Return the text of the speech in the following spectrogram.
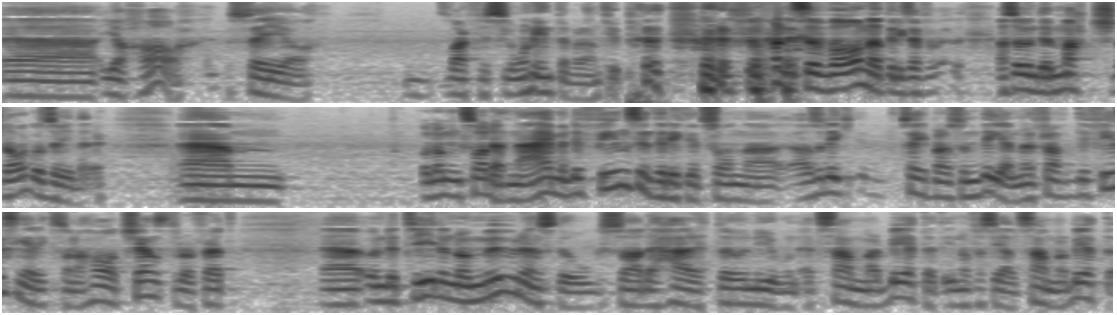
Eh, jaha, säger jag. Varför slår ni inte varandra typ? För man är så van att liksom, alltså under matchdag och så vidare. Um, och de sa det att nej men det finns inte riktigt sådana, alltså det är säkert bara en del, men det finns inga riktigt sådana hatkänslor för att uh, under tiden då muren stod så hade Hertha och Union ett samarbete, ett inofficiellt samarbete.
